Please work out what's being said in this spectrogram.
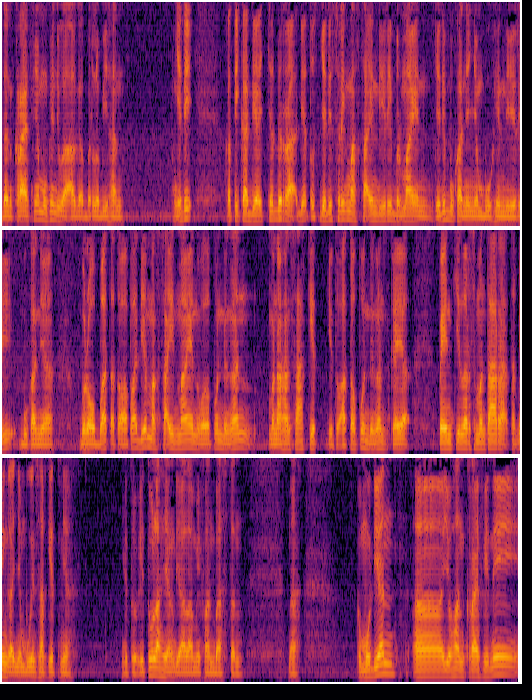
dan Cruyffnya mungkin juga agak berlebihan. Jadi ketika dia cedera dia tuh jadi sering maksain diri bermain. Jadi bukannya nyembuhin diri bukannya berobat atau apa dia maksain main walaupun dengan menahan sakit gitu ataupun dengan kayak painkiller sementara tapi nggak nyembuhin sakitnya gitu. Itulah yang dialami Van Basten. Nah kemudian uh, Johan Cruyff ini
